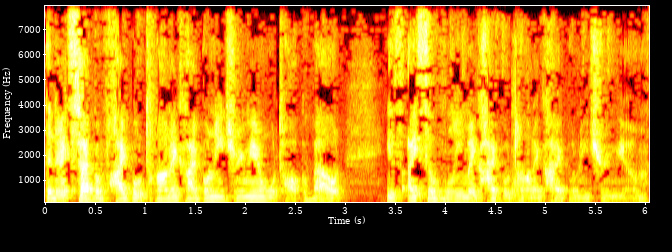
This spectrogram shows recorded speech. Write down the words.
The next type of hypotonic hyponatremia we'll talk about is isovolemic hypotonic hyponatremia.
